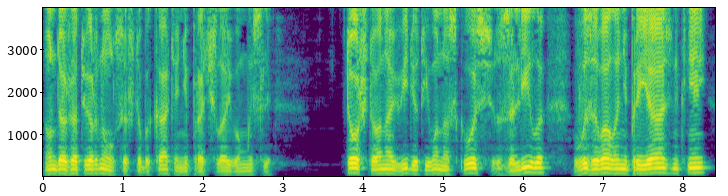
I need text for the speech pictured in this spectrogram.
Он даже отвернулся, чтобы Катя не прочла его мысли. То, что она видит его насквозь, злило, вызывало неприязнь к ней —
